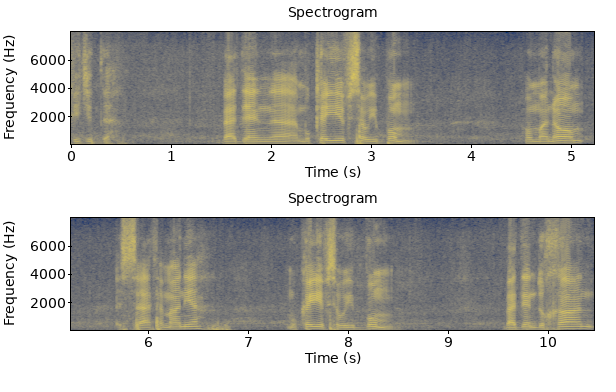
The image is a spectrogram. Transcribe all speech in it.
في جدة. بعدين آه، مكيف سوي بوم. هم نوم الساعة ثمانية مكيف سوي بوم. بعدين دخان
